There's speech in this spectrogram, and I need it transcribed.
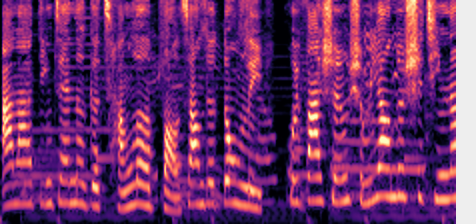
阿拉丁在那个藏了宝藏的洞里，会发生什么样的事情呢？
